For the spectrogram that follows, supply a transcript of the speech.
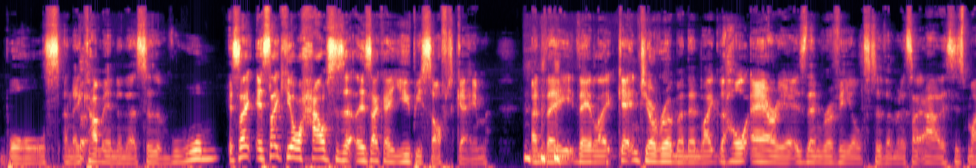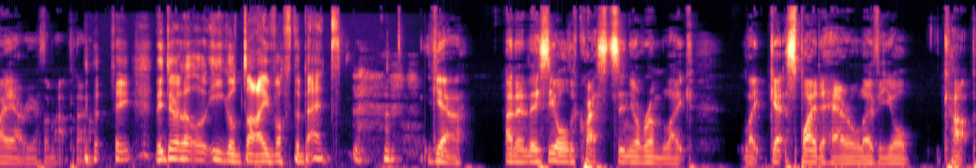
walls, and they come in and it's a whoom. It's like it's like your house is, a, is like a Ubisoft game, and they they like get into your room, and then like the whole area is then revealed to them, and it's like ah, this is my area of the map now. They they do a little eagle dive off the bed. yeah. and then they see all the quests in your room, like like get spider hair all over your cup,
